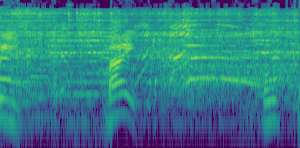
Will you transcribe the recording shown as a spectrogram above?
Mì. Bay. Ok.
